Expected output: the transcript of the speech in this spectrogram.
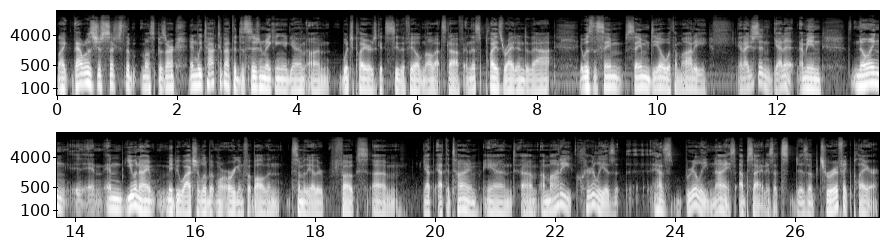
Like that was just such the most bizarre. And we talked about the decision making again on which players get to see the field and all that stuff. And this plays right into that. It was the same same deal with Amadi, and I just didn't get it. I mean, knowing and and you and I maybe watch a little bit more Oregon football than some of the other folks. Um, at, at the time, and um, Amadi clearly is has really nice upside as a as a terrific player.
